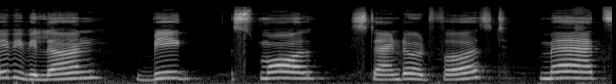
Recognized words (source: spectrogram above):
Today we will learn big, small, standard first, maths.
